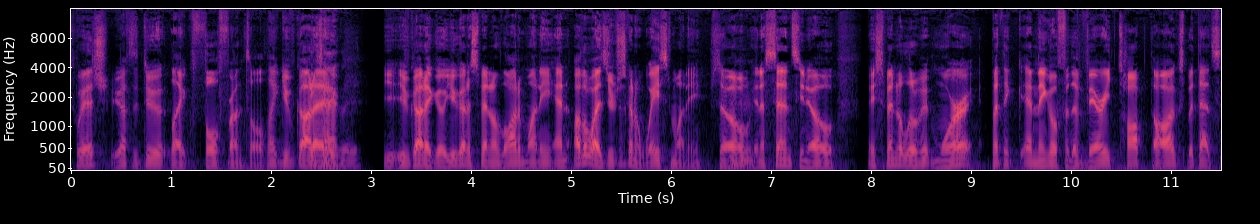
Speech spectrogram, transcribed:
Twitch, you have to do it like full frontal. Like you've got to Exactly. you, you've got to go. You got to spend a lot of money, and otherwise, you're just going to waste money. So, Mhm. in a sense, you know, they spend a little bit more, but they and they go for the very top dogs. But that's,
